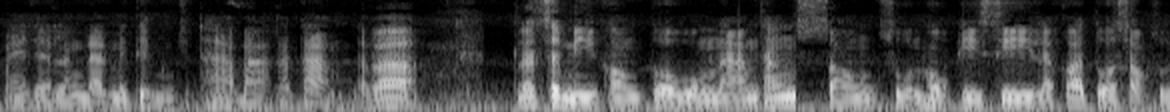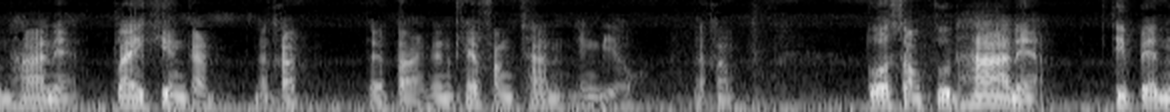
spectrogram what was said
แม้จะแรงดันไม่ถึง 1.5 บาร์ก็ตาม แล้วก็รัศมีของตัววงน้ำทั้ง 206 PC แล้วก็ตัว 205 เนี่ยใกล้เคียงกันนะครับ แต่ต่างกันแค่ฟังก์ชันอย่างเดียวนะครับ ตัว 205 เนี่ย ที่เป็น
